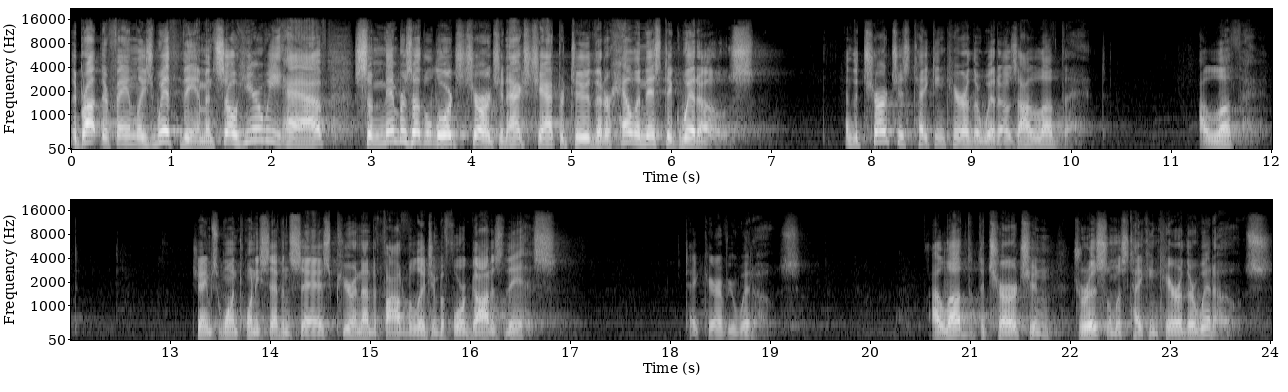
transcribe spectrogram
they brought their families with them. And so here we have some members of the Lord's church in Acts chapter 2 that are Hellenistic widows. And the church is taking care of the widows. I love that. I love that. James 1:27 says, "Pure and undefiled religion before God is this: take care of your widows." I love that the church in Jerusalem was taking care of their widows.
